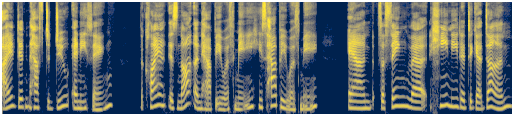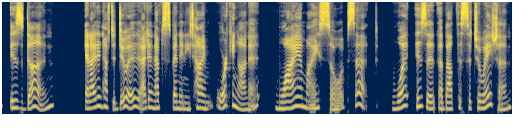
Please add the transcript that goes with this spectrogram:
I didn't have to do anything. The client is not unhappy with me, he's happy with me. And the thing that he needed to get done is done. And I didn't have to do it. I didn't have to spend any time working on it. Why am I so upset? What is it about this situation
